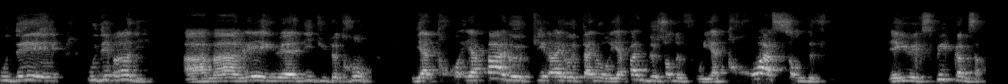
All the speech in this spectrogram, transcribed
ou des, ou des brindilles. Amaré lui a dit Tu te trompes. Il n'y a, a pas le kira et le tanour, il n'y a pas deux sortes de fours, il y a trois sortes de fours. Et il lui explique comme ça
